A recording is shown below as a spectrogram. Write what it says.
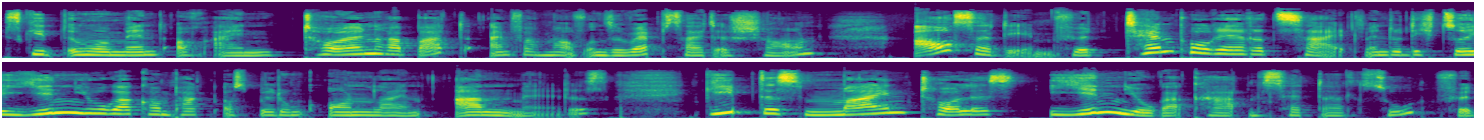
Es gibt im Moment auch einen tollen Rabatt. Einfach mal auf unsere Webseite schauen. Außerdem für temporäre Zeit, wenn du dich zur Yin-Yoga Kompaktausbildung online anmeldest, gibt es mein tolles Yin-Yoga Kartenset dazu für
